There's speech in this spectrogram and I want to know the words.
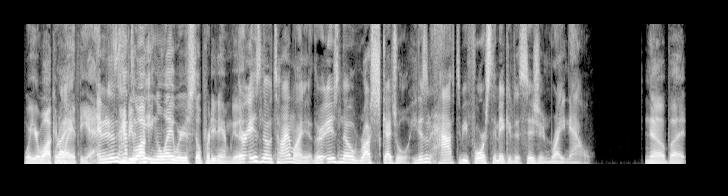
where you're walking Right. away at the end. And it doesn't You'd have be to be- walking away where you're still pretty damn good. There is no timeline here. There is no rush schedule. He doesn't have to be forced to make a decision right now. no, but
